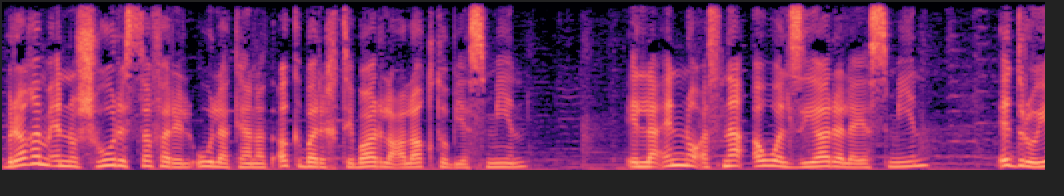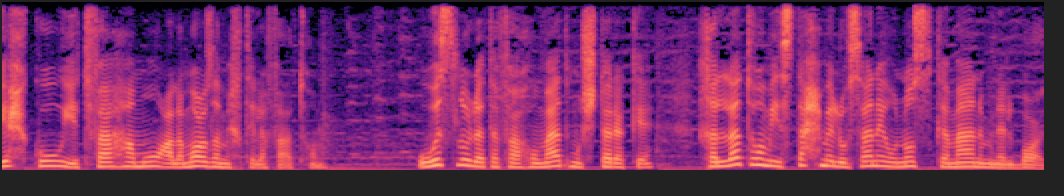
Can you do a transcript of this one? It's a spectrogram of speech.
برغم إنه شهور السفر الأولى كانت أكبر اختبار لعلاقته بياسمين إلا إنه أثناء أول زيارة لياسمين قدروا يحكوا ويتفاهموا على معظم اختلافاتهم. ووصلوا لتفاهمات مشتركة خلتهم يستحملوا سنة ونص كمان من البعد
